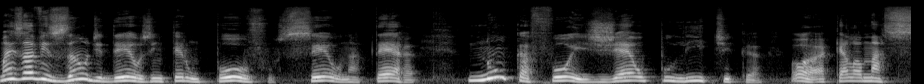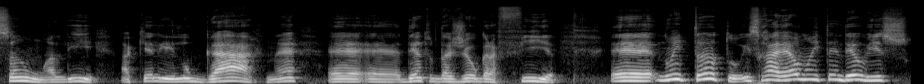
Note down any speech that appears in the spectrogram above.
Mas a visão de Deus em ter um povo seu na terra nunca foi geopolítica, oh, aquela nação ali, aquele lugar né, é, é, dentro da geografia. É, no entanto, Israel não entendeu isso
